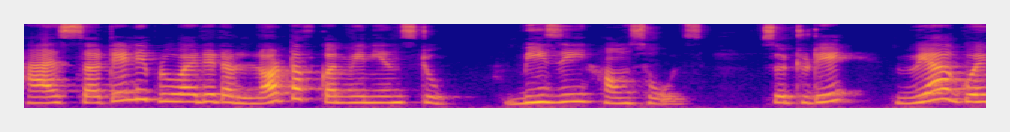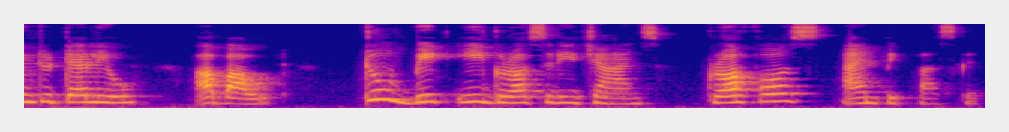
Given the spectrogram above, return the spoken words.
has certainly provided a lot of convenience to busy households. So today we are going to tell you about two big e-grocery giants, Grofers and Big Basket.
